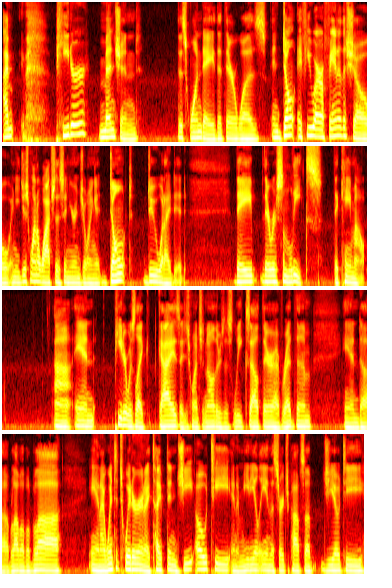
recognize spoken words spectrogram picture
I'm Peter mentioned this one day that there was, and don't if you are a fan of the show and you just want to watch this and you're enjoying it, don't do what I did. They there were some leaks that came out, uh, and Peter was like, "Guys, I just want you to know there's this leaks out there. I've read them, and uh, blah blah blah blah." And I went to Twitter and I typed in GOT, and immediately in the search pops up GOT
